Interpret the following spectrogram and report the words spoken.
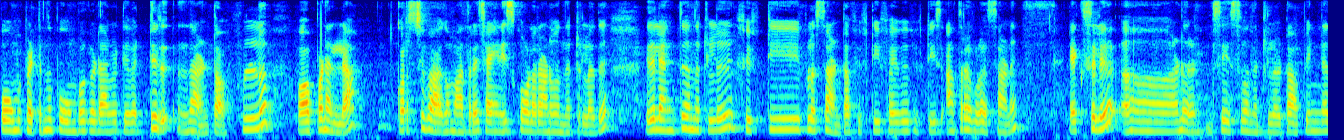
പോകുമ്പോൾ പെട്ടെന്ന് പോകുമ്പോൾ ഇടാൻ പറ്റിയ പറ്റൊരു ഇതാണ് കേട്ടോ. ഫുള്ള് ഓപ്പൺ അല്ല. കുറച്ച് ഭാഗം മാത്രമേ ചൈനീസ് കോളറാണ് വന്നിട്ടുള്ളത്. ഇത് ലെങ്ത്ത് വന്നിട്ടുള്ളത് ഫിഫ്റ്റി പ്ലസ് ആണ് കേട്ടോ ഫിഫ്റ്റി ഫൈവ് ഫിഫ്റ്റി അത്ര പ്ലസ് ആണ്. എക്സൽ ആണ് സൈസ് വന്നിട്ടുള്ളത് കേട്ടോ പിന്നെ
